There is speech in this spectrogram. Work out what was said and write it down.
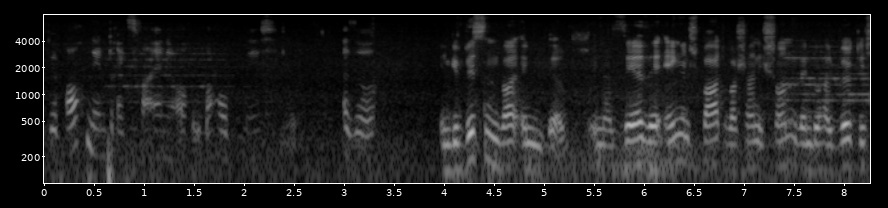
Ja, wir brauchen den Drecksverein ja auch überhaupt nicht. Also, In gewissen, in, in einer sehr, sehr engen Sparte wahrscheinlich schon, wenn du halt wirklich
